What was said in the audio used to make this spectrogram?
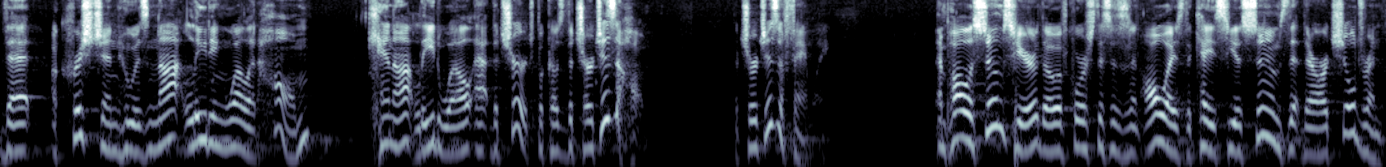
that a Christian who is not leading well at home cannot lead well at the church because the church is a home. The church is a family. And Paul assumes here, though of course this isn't always the case, he assumes that there are children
